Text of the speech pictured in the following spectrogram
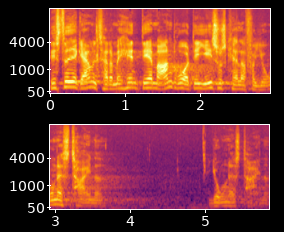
Det sted, jeg gerne vil tage dig med hen, det er med andre ord det, Jesus kalder for Jonas-tegnet. Jonas-tegnet.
